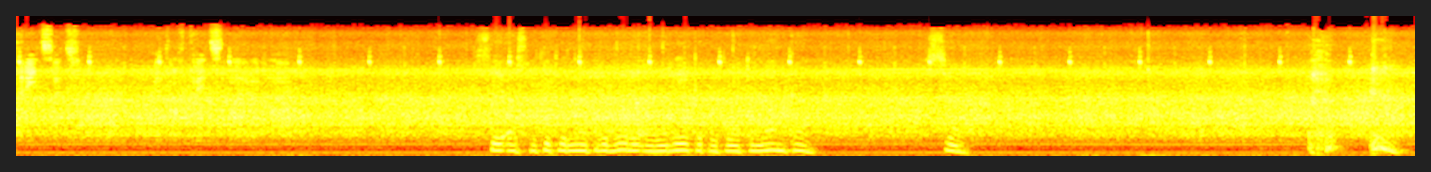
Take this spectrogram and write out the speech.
30? Метров 30, наверное. все осветительные приборы, аварийка, противотуманка, все. Yeah.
